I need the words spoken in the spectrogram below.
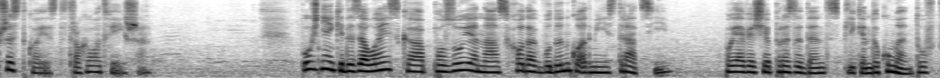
wszystko jest trochę łatwiejsze. Później, kiedy Załęska pozuje na schodach budynku administracji, pojawia się prezydent z plikiem dokumentów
